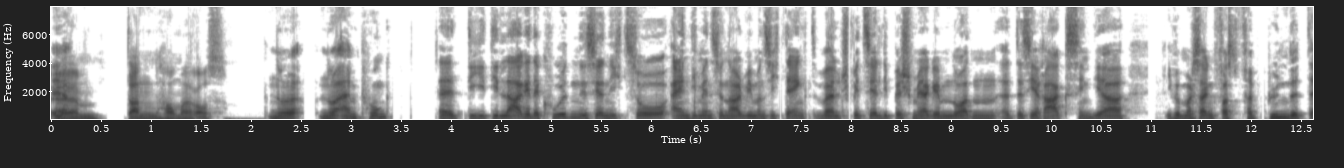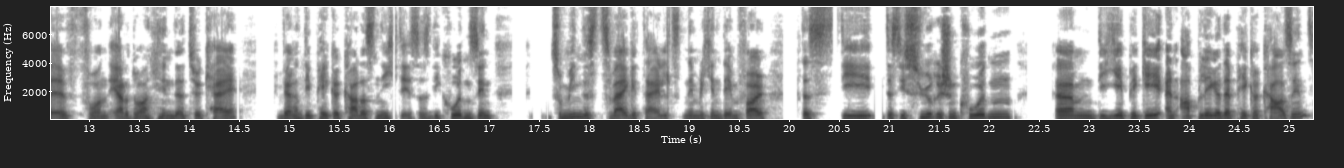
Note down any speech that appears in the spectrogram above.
Ja. Ähm, dann hau mal raus. Nur, nur ein Punkt. Äh, die, die Lage der Kurden ist ja nicht so eindimensional, wie man sich denkt, weil speziell die Peschmerga im Norden äh, des Iraks sind ja ich würde mal sagen, fast Verbündete von Erdogan in der Türkei, während die PKK das nicht ist. Also die Kurden sind zumindest zweigeteilt, nämlich in dem Fall, dass die, dass die syrischen Kurden, ähm, die JPG, ein Ableger der PKK sind,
